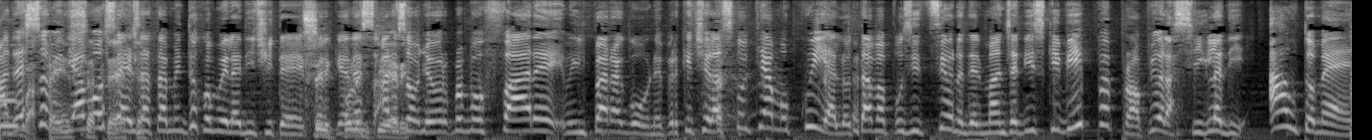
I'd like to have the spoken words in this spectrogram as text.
Adesso vediamo è esattamente come la dici te, sì, perché adesso, adesso, voglio proprio fare il paragone, perché ce l'ascoltiamo qui all'ottava posizione del Mangia Dischi VIP, proprio la sigla di Automan.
